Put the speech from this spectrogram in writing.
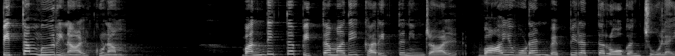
பித்தம் மீறினால் குணம். வந்தித்த பித்தமதி கரித்து நின்றால் வாயுவுடன் வெப்பிரத்த ரோகஞ்சூளை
